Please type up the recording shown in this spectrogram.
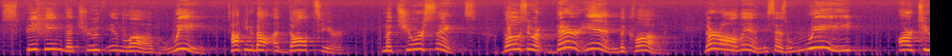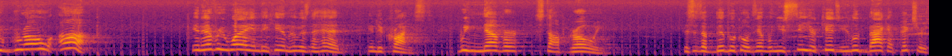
speaking the truth in love, we, talking about adults here, mature saints, those who are, they're in the club. They're all in. He says, we are to grow up in every way into Him who is the head, into Christ. We never stop growing. This is a biblical example. When you see your kids and you look back at pictures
